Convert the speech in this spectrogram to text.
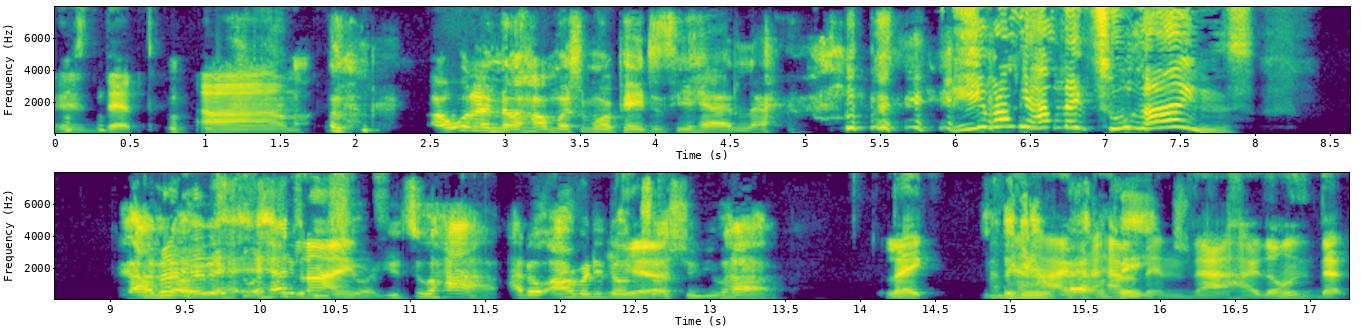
he's dipped. Um, I want to know how much more pages he had left. he probably had like two lines. I know it, it had to lines. be short. You're too high. I don't. I already don't yeah. trust you. You high. Like I, mean, I, I haven't been that high. The only that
